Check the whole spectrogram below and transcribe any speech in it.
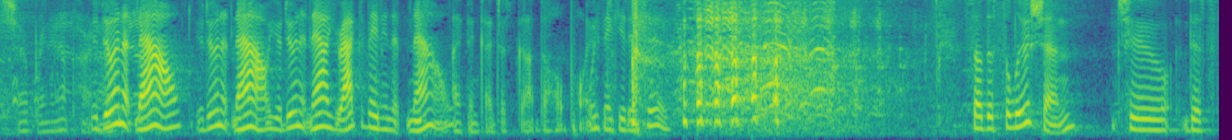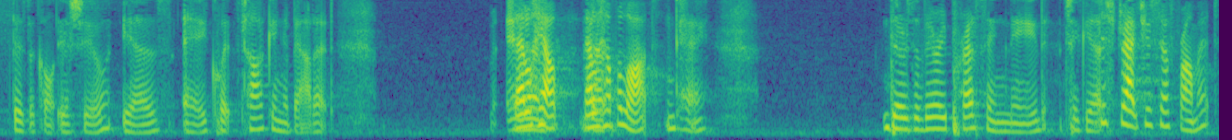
Sure, bring that part. You're doing it now. You're doing it now. You're doing it now. You're activating it now. I think I just got the whole point. We think you did too. so the solution to this physical issue is a quit talking about it. And That'll help. That'll that, help a lot. Okay. There's a very pressing need to get distract yourself from it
